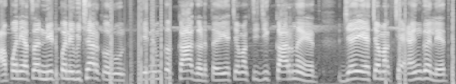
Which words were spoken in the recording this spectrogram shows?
आपण याचा नीटपणे विचार करून हे नेमकं का घडतं आहे याच्यामागची जी कारणं आहेत जे याच्यामागचे अँगल आहेत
